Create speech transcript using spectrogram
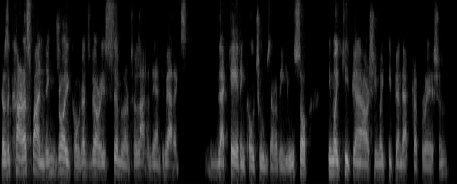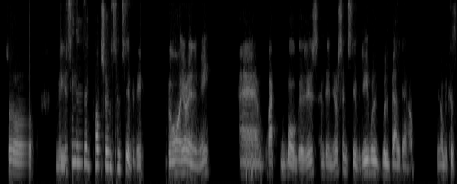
there's a corresponding dry coat that's very similar to a lot of the antibiotics lactating coat tubes that are being used. So he might keep you or she might keep you on that preparation. So thing is culture and sensitivity, know your enemy and what bug it is, and then your sensitivity will, will build up. You know, because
